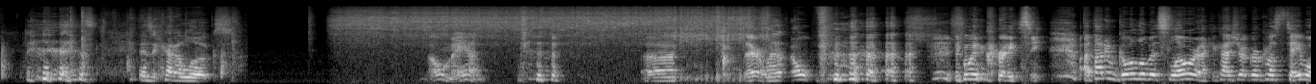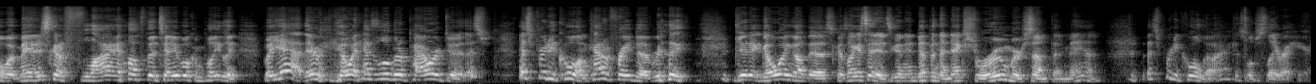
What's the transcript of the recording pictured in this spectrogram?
as it kind of looks. Oh man. uh, there it went. Oh, it went crazy. I thought it would go a little bit slower. I could kind of go across the table, but man, it's gonna fly off the table completely. But yeah, there we go. It has a little bit of power to it. That's that's pretty cool. I'm kind of afraid to really get it going on this because, like I said, it's gonna end up in the next room or something. Man, that's pretty cool though. I guess we'll just lay right here.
